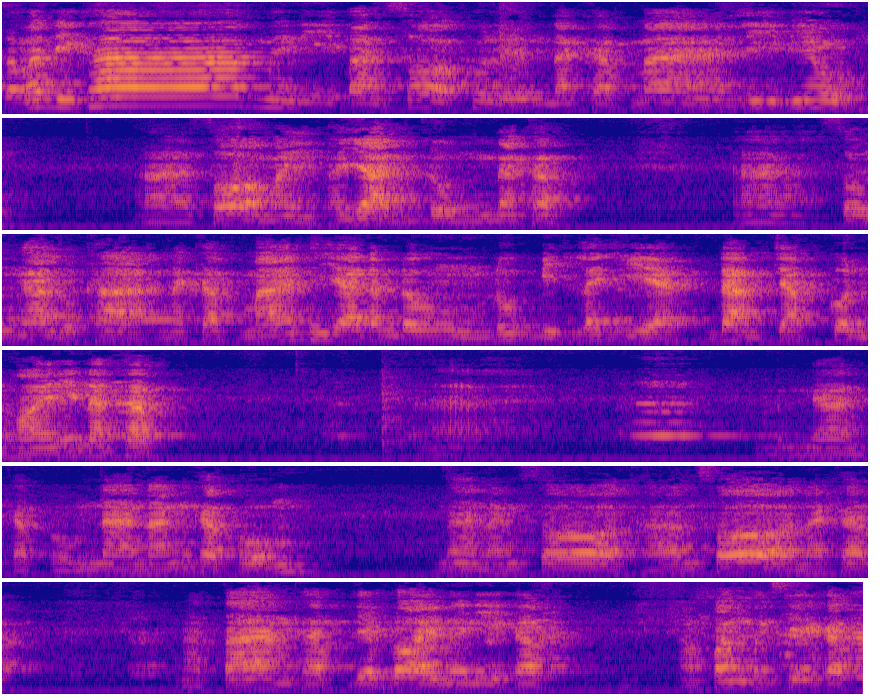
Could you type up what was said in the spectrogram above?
สวัสดีครับมือนีบานซ้อคู่เหลิมนะครับมารีวิวอ่าซ้อใหม่พญาดำดงนะครับอ่าส่งงานลูกค้านะครับ ไม้พญาดำดง ลูกบิดละเอียดด้ามจับก้นหอยนะครับอ่างานครับผมหน้าหนังครับผม หน้าหนังซ้อฐานซ้อนะครับหน้าต่างครับเรียบร้อยเมื่อนี้ครับฟังเป็นเสียงครับ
